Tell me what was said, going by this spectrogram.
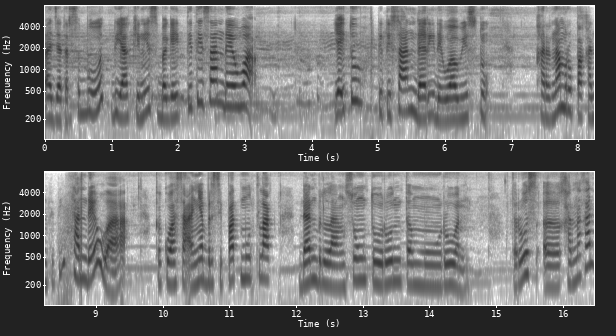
Raja tersebut diyakini sebagai titisan dewa, yaitu titisan dari Dewa Wisnu. Karena merupakan titisan dewa, kekuasaannya bersifat mutlak dan berlangsung turun-temurun. Terus e, karena kan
